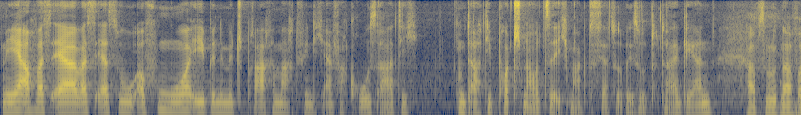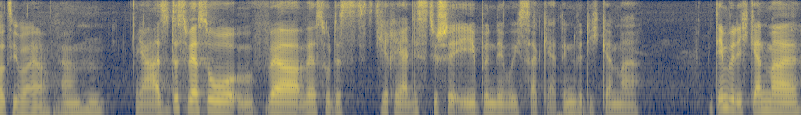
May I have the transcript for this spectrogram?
nee, auch was er, was er so auf Humorebene mit Sprache macht, finde ich einfach großartig. Und auch die Potschnauze, ich mag das ja sowieso total gern. Absolut nachvollziehbar, ja. Ähm, ja, also das wäre so, wäre wär so das, die realistische Ebene, wo ich sage, ja, den würde ich gern mal, mit dem würde ich gern mal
